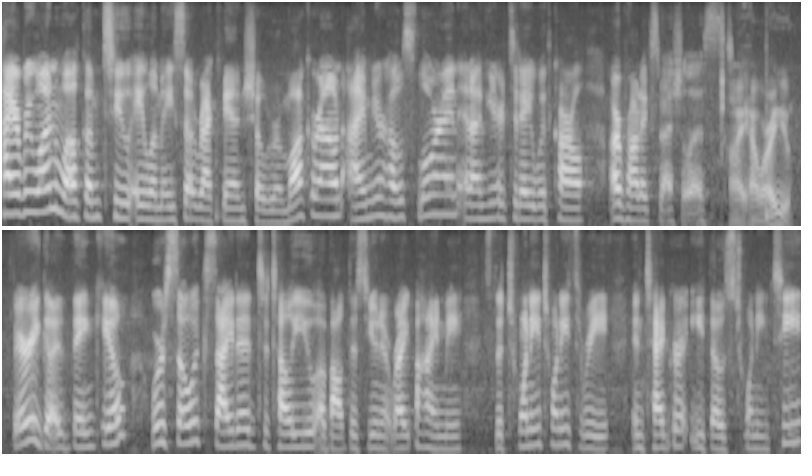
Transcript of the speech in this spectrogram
Hi everyone, welcome to a La Mesa Rec Van showroom walk around. I'm your host Lauren and I'm here today with Carl, our product specialist. Hi, how are you? Very good, thank you. We're so excited to tell you about this unit right behind me. It's the 2023 Entegra Ethos 20T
